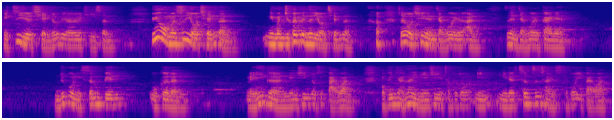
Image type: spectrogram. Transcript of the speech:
你自己的钱就越来越提升，因为我们是有钱人，你们就会变成有钱人。所以我去年讲过一个案，之前讲过一个概念，如果你身边五个人，每一个人年薪都是百万，我跟你讲，那你年薪也差不多，你你的资资产也是差不多一百万。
